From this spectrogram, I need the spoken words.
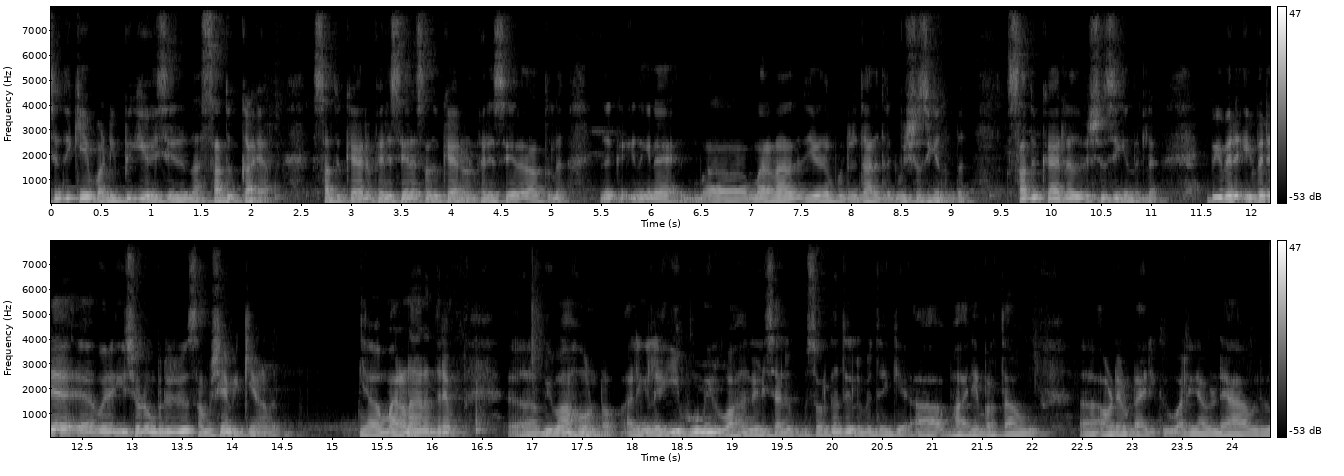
ചിന്തിക്കുകയും പഠിപ്പിക്കുകയും ചെയ്തിരുന്ന സതുക്കായർ സതുക്കായർ ഫെരിസേര സതുക്കായരാണ് ഫെരിസേരത്തിൽ ഇതിങ്ങനെ മരണാനന്തര ജീവിതം പുനരുദ്ധാനത്തിലേക്ക് വിശ്വസിക്കുന്നുണ്ട്. സതുക്കാരിൽ അത് വിശ്വസിക്കുന്നില്ല. ഇവർ ഇവർ ഒരു ഈശോയുടെ മുമ്പിൽ ഒരു സംശയം വയ്ക്കുകയാണ് മരണാനന്തരം വിവാഹമുണ്ടോ? അല്ലെങ്കിൽ ഈ ഭൂമി വിവാഹം കഴിച്ചാൽ സ്വർഗത്തിൽ ചെല്ലുമ്പോഴത്തേക്ക് ആ ഭാര്യയും ഭർത്താവും അവിടെ ഉണ്ടായിരിക്കുമോ അല്ലെങ്കിൽ അവരുടെ ആ ഒരു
